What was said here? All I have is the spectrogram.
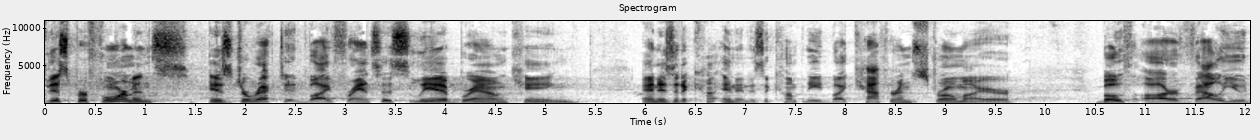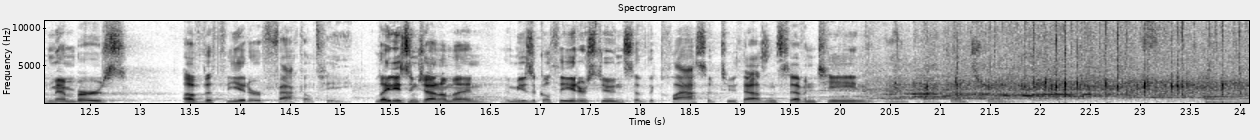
This performance is directed by Francis Leah Brown King and, is it, and it is accompanied by Catherine Strohmeyer. Both are valued members of the theater faculty. Ladies and gentlemen, the musical theater students of the class of 2017 and Catherine Strohmeyer.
